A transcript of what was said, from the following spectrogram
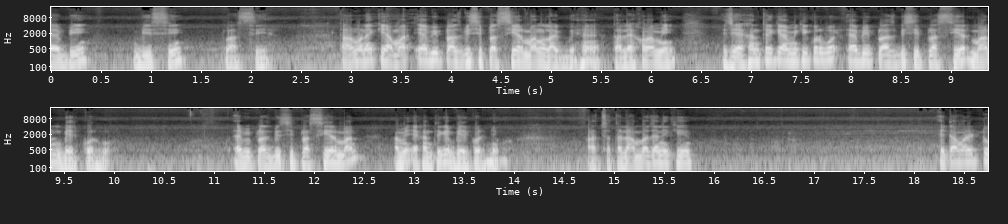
A B B C plus C A. তার মানে কি আমার A B plus B C plus C এর মান লাগবে হ্যাঁ? তাহলে এখন আমি যে এখান থেকে আমি কি করব? A B plus B C plus C এর মান বের করব। A B plus B C plus C এর মান আমি এখান থেকে বের করে নেব। আচ্ছা তাহলে আমরা জানি কি? এটা আমার একটু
